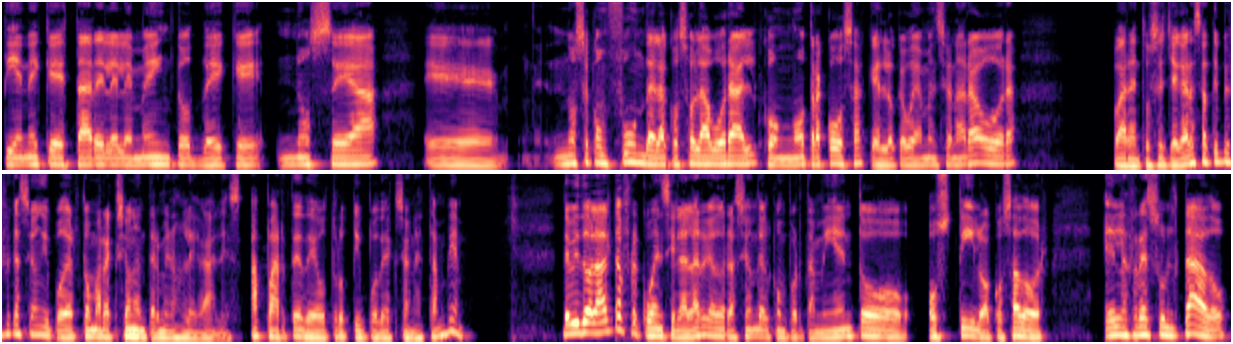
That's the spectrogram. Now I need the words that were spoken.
tiene que estar el elemento de que no sea, eh, no se confunda el acoso laboral con otra cosa, que es lo que voy a mencionar ahora, para entonces llegar a esa tipificación y poder tomar acción en términos legales, aparte de otro tipo de acciones también. Debido a la alta frecuencia y la larga duración del comportamiento hostil o acosador, el resultado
